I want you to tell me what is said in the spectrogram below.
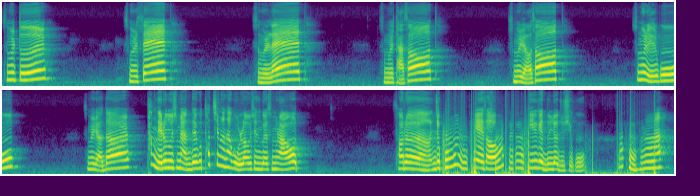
스물둘, 스물셋, 스물넷, 스물다섯, 스물여섯, 스물일곱, 스물여덟, 탁 내려놓으시면 안 되고 터치만 하고 올라오시는 거예요. 스물아홉, 서른. 이제 골반 높이에서 길게 늘려주시고 하나,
